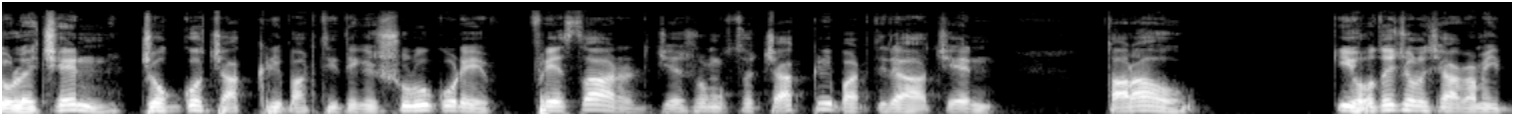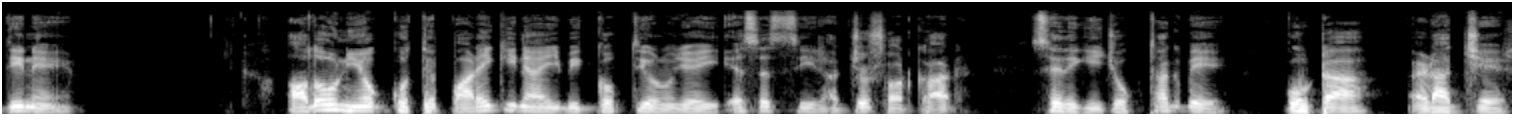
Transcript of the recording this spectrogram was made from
চলেছেন? যোগ্য চাকরি প্রার্থী থেকে শুরু করে ফ্রেশার যে সমস্ত চাকরি প্রার্থীরা আছেন, তারাও কি হতে চলেছে আগামী দিনে? আদৌ নিয়োগ করতে পারে কি না এই বিজ্ঞপ্তি অনুযায়ী এসএসসি রাজ্য সরকার? সেদিকেই চোখ থাকবে গোটা রাজ্যের।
